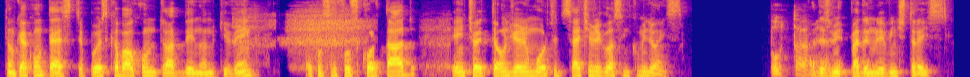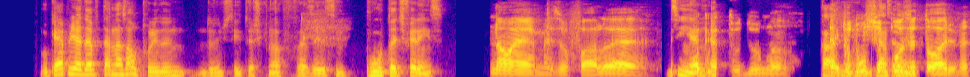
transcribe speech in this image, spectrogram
Então o que acontece? Depois que acabar o contrato dele no ano que vem, é como se ele fosse cortado, e a gente vai ter um dinheiro morto de 7,5 milhões. Puta. Para 2023. O cap já deve estar nas alturas em 2023. Acho que não vai fazer assim puta diferença. Não é, mas eu falo é. Sim, é, é tudo uma. é tudo um supositório, né?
